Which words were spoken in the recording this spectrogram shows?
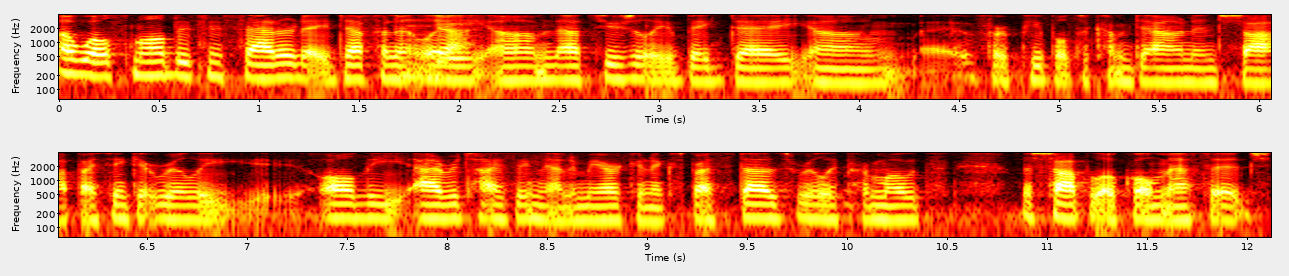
Oh, well, Small Business Saturday, definitely. Yes. Um, that's usually a big day um, for people to come down and shop. I think it really, all the advertising that American Express does really promotes the shop local message.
